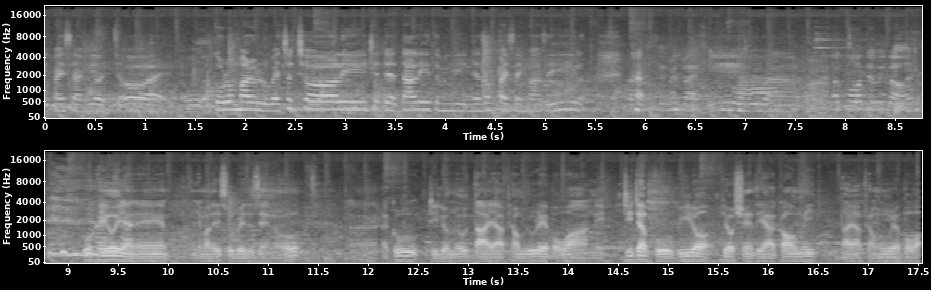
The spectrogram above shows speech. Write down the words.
လေးပိုက်ဆိုင်ပြီးတော့ဟိုအကိုတို့မတို့လိုပဲချောချောလေးချစ်တဲ့သားလေးသမီးလေးအများဆုံးပိုက်ဆိုင်ပါစေလို့ဟုတ်ပါပြီပါအခေါ်ပြောပြပါဦးကိုဟင်းရိုးရန်နဲ့ညီမလေးဆိုပေးစင်တို့ အခုဒီလိုမျိုးတာယာဖြောင်မျိုးတဲ့ဘဝကနေဒီတက်ပို့ပြီးတော့ပျော်ရွှင်စရာကောင်းပြီးတာယာဖြောင်မျိုးတဲ့ဘဝ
